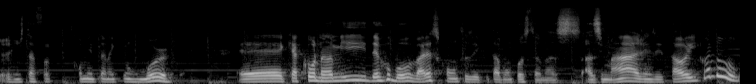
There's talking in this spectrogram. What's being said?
a gente tá comentando aqui um rumor, é que a Konami derrubou várias contas aí que estavam postando as, as imagens e tal. E quando,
